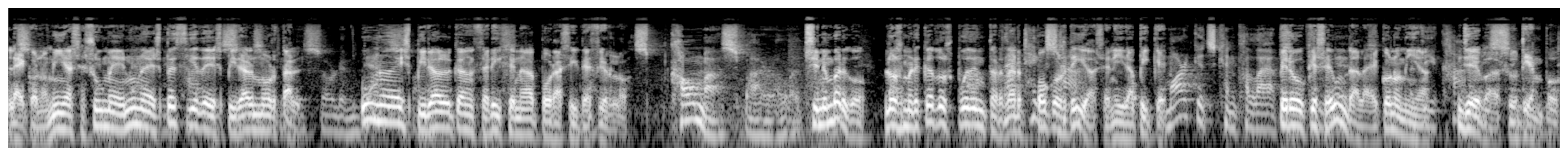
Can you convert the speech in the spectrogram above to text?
La economía se sume en una especie de espiral mortal, una espiral cancerígena, por así decirlo. Sin embargo, los mercados pueden tardar pocos días en ir a pique, pero que se hunda la economía lleva su tiempo.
